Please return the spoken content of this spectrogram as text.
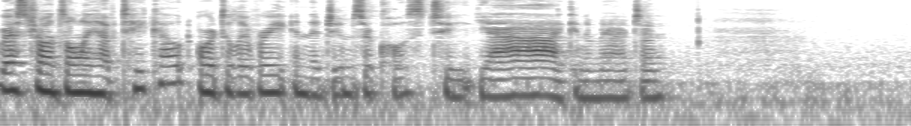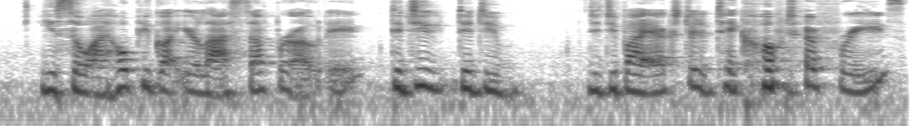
Restaurants only have takeout or delivery and the gyms are closed too. Yeah, I can imagine. You, so I hope you got your last supper out, eh? Did you did you did you buy extra to take home to freeze?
